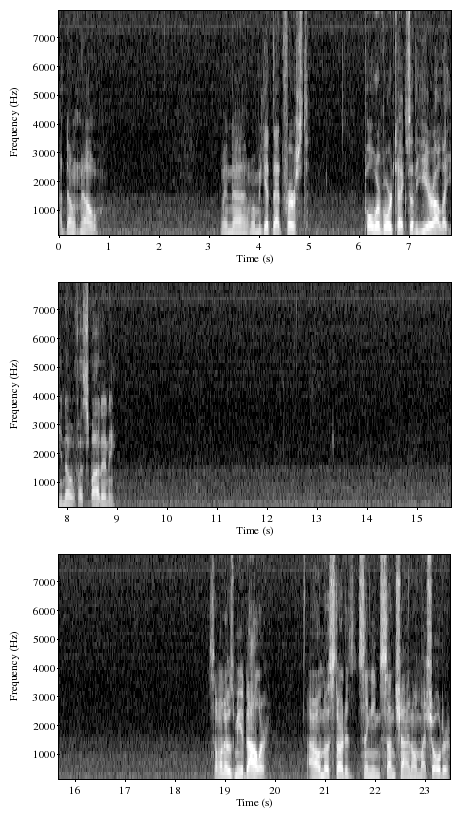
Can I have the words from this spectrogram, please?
I don't know. When uh, when we get that first polar vortex of the year, I'll let you know if I spot any. Someone owes me a dollar. I almost started singing Sunshine on My Shoulder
